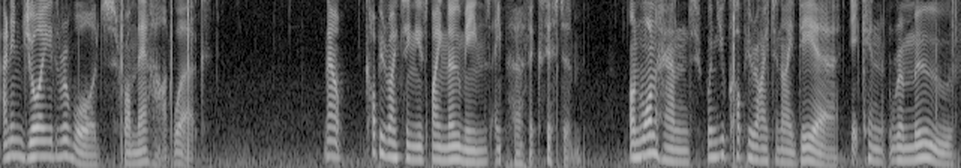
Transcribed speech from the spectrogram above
and enjoy the rewards from their hard work. Now, copyrighting is by no means a perfect system. On one hand, when you copyright an idea, it can remove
